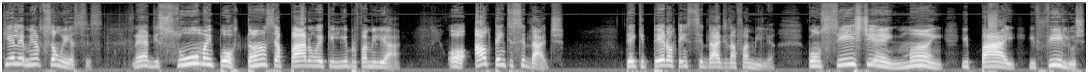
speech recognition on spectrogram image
Que elementos são esses? Né, de suma importância para um equilíbrio familiar. Ó, autenticidade tem que ter autenticidade na família. Consiste em mãe e pai e filhos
